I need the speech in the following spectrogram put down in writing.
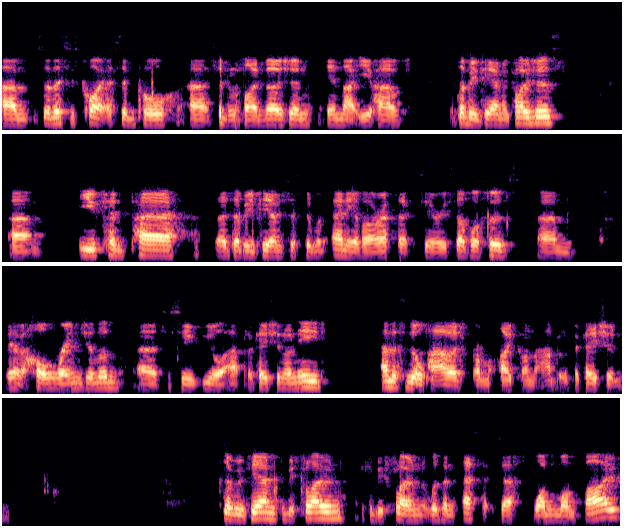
Um, so this is quite a simple, uh, simplified version in that you have the WPM enclosures. Um, you can pair a WPM system with any of our SX series subwoofers. Um, we have a whole range of them uh, to suit your application or need. And this is all powered from Icon amplification. WPM can be flown. It can be flown with an SXF 115.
